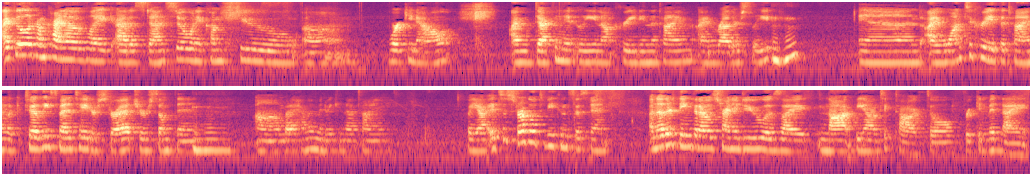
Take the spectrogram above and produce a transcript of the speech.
I feel like I'm kind of like at a standstill when it comes to um, working out. I'm definitely not creating the time. I'd rather sleep. mhm. And I want to create the time, like to at least meditate or stretch or something. Mhm. Um, but I haven't been making that time. But yeah, it's a struggle to be consistent. Another thing that I was trying to do was like not be on TikTok till freaking midnight.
